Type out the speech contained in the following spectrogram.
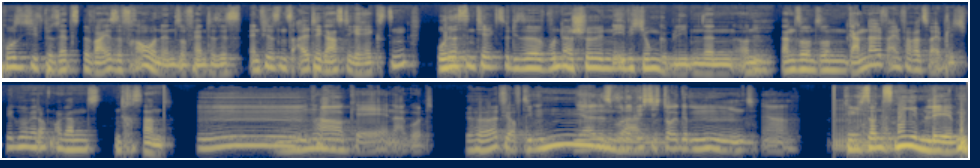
positiv besetzte, weise Frauen in so Fantasies. Entweder sind es alte, garstige Hexen oder es sind direkt so diese wunderschönen, ewig jung gebliebenen. Und Mhm. dann so, so ein Gandalf einfach als weibliche Figur wäre doch mal ganz interessant. Mm, ah, okay, na gut. Gehört, wie oft die mm Ja, das wurde sagen. richtig doll gemmt. Ja. Kriege ich sonst nie im Leben.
